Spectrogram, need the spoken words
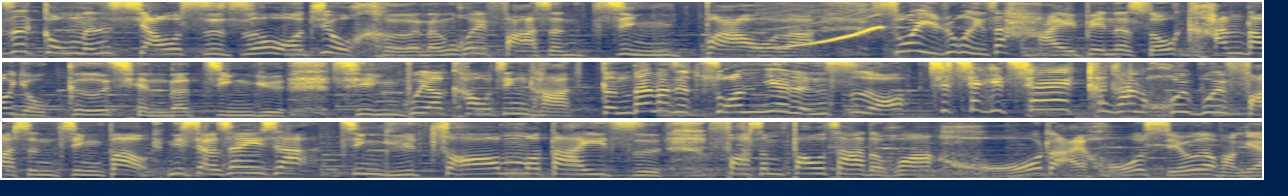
这功能消失之后哦，就可能会发生警报了。所以，如果你在海边的时候看到有搁浅的鲸鱼，请不要靠近它，等待那些专业人士哦，切切切，看看会不会发生警报。你想象一下，鲸鱼这么大一只，发生爆炸的话，可大可小啊，朋友。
